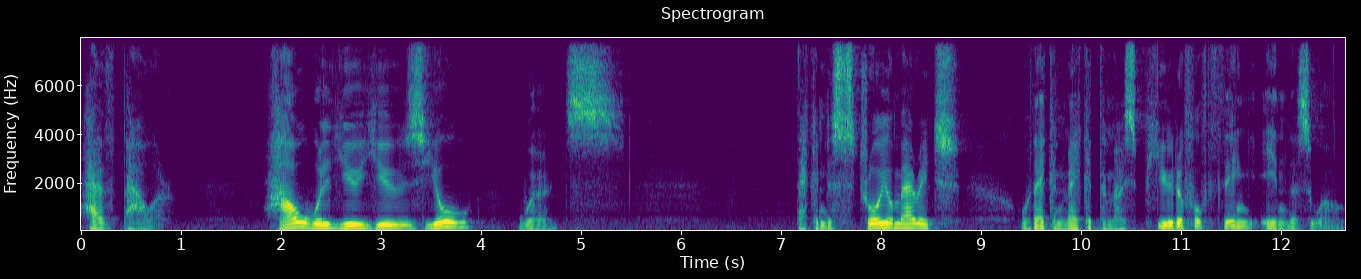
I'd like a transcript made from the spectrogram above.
have power. How will you use your words. They can destroy your marriage or they can make it the most beautiful thing in this world.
